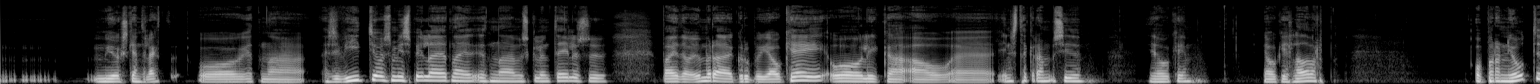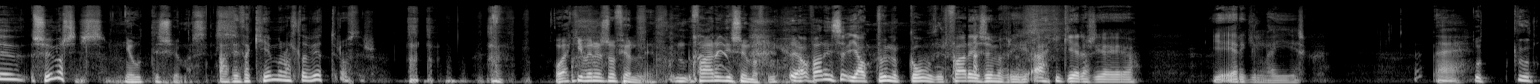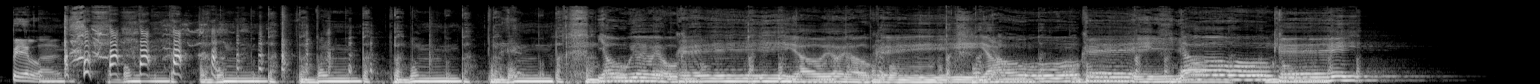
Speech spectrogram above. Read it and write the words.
mjög skemmtilegt og hérna, þessi vídeo sem ég spilaði hérna, hérna, við skulum deila þessu bæði á umræðagrúpu Já OK og líka á uh, Instagram síðu Já OK. Já OK hlaðvarp og bara njótið sumarsins. Njóti sumarsins. Af því það kemur alltaf vetur áttur og ekki verið svo fjölni, farið í sumafrí Já, farið í sumafrí, já, guðmur góður farið í sumafrí, ekki gera eins og ég, ég, ég er ekki í lagi, sko. Nei. Þú belaði Já, já, já, ok. Já, já, já, ok. Já, ok. Já, ok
